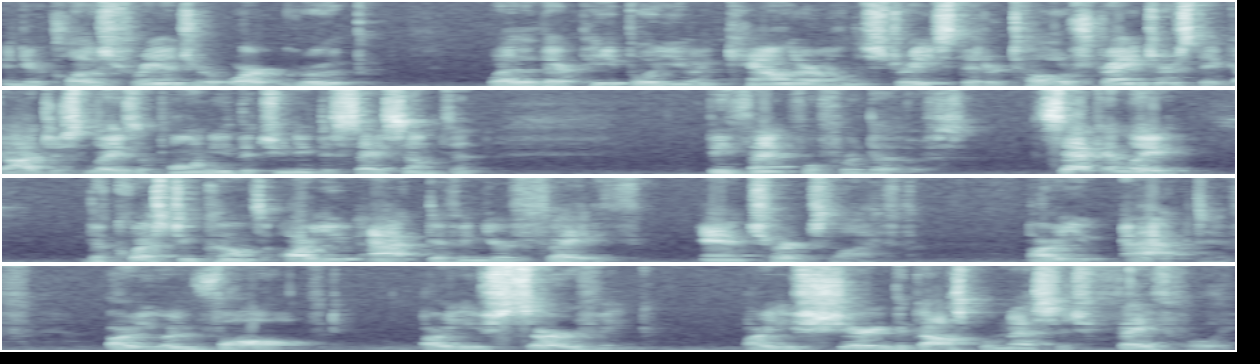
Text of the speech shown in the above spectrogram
in your close friends, your work group, whether they're people you encounter on the streets that are total strangers that God just lays upon you that you need to say something, be thankful for those. Secondly, the question comes Are you active in your faith and church life? Are you active? Are you involved? Are you serving? Are you sharing the gospel message faithfully?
